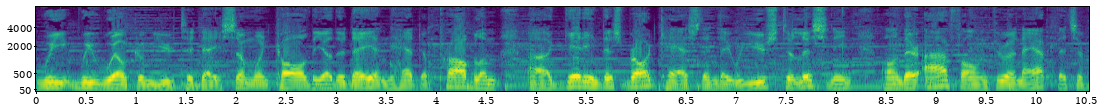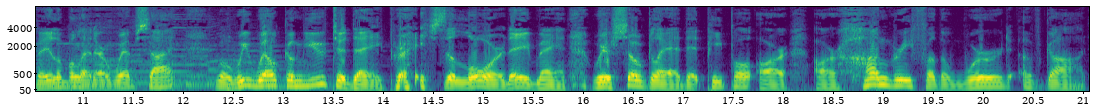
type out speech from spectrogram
we we welcome you today. Someone called the other day and had a problem uh, getting this broadcast, and they were used to listening on their iPhone through an app that's available at our website. Well, we welcome you today. Praise the Lord. Amen. We're so glad that people are, are hungry for the Word of God.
